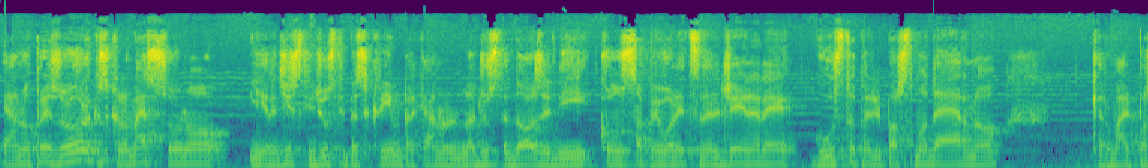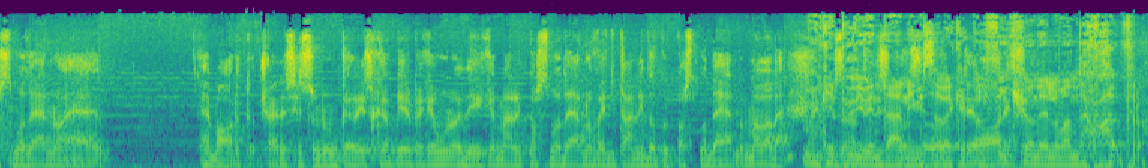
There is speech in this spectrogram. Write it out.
e hanno preso loro che secondo me sono i registi giusti per Scream perché hanno la giusta dose di consapevolezza del genere, gusto per il postmoderno, che ormai il postmoderno è, è morto, cioè nel senso non riesco a capire perché uno deve chiamare il postmoderno vent'anni dopo il postmoderno, ma vabbè. Ma anche questo più di un vent'anni, mi sa perché Pulp. Fiction del 94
